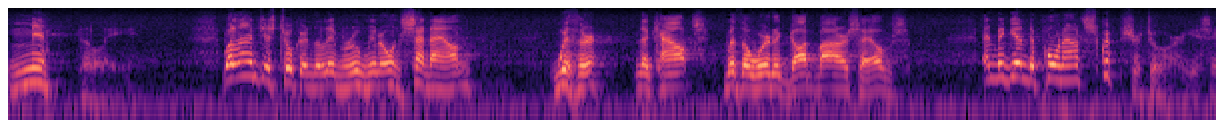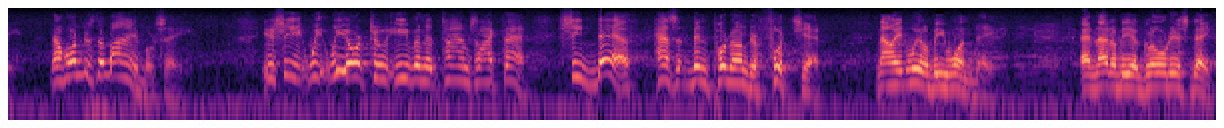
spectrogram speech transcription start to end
mentally. Well, I just took her in the living room, you know, and sat down with her couch with the Word of God by ourselves and begin to point out Scripture to her, you see. Now, what does the Bible say? You see, we, we ought to, even at times like that. See, death hasn't been put underfoot yet. Now, it will be one day. And that'll be a glorious day.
